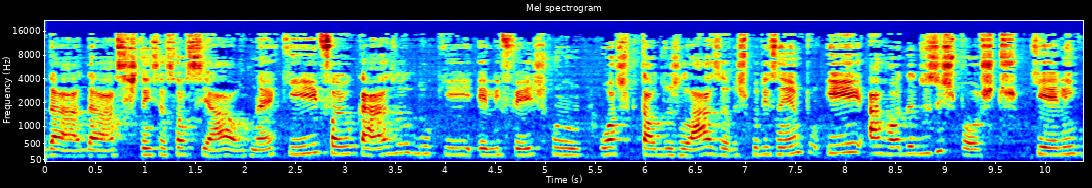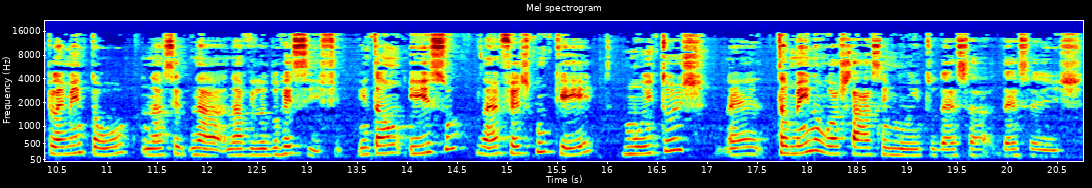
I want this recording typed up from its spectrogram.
da, da assistência social, né? que foi o caso do que ele fez com o Hospital dos Lázaros, por exemplo, e a Roda dos Expostos que ele implementou na, na, na Vila do Recife. Então, isso né, fez com que muitos né, também não gostassem muito dessa, dessas,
